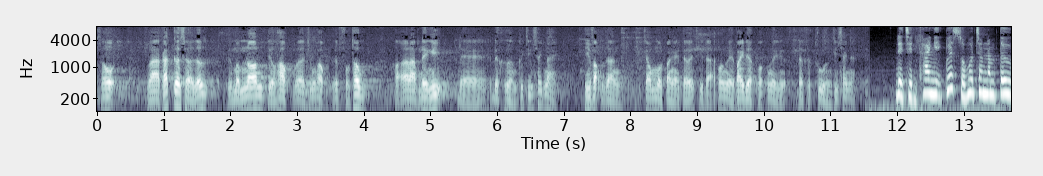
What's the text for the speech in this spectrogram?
xã hội và các cơ sở giáo dục từ mầm non, tiểu học trung học phổ thông họ làm đề nghị để được hưởng cái chính sách này. Hy vọng rằng trong một vài ngày tới thì đã có người vay được và có người được thụ hưởng chính sách này. Để triển khai nghị quyết số 154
